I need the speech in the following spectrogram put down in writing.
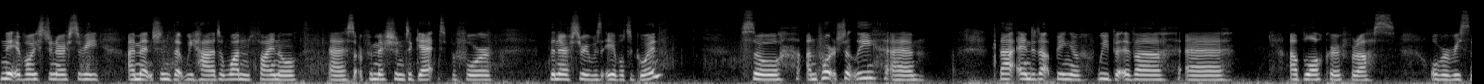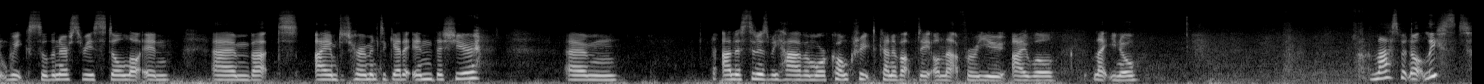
native oyster nursery, I mentioned that we had one final uh, sort of permission to get before the nursery was able to go in. So unfortunately, um, that ended up being a wee bit of a, uh, a blocker for us over recent weeks. So the nursery is still not in, um, but I am determined to get it in this year. Um, and as soon as we have a more concrete kind of update on that for you, I will let you know. Last but not least,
